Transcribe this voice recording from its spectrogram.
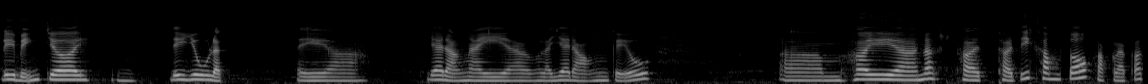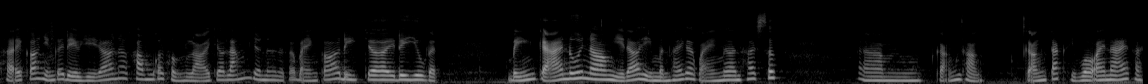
đi biển chơi ừ, đi du lịch. Thì à, giai đoạn này là giai đoạn kiểu um, hơi uh, nó thời thời tiết không tốt hoặc là có thể có những cái điều gì đó nó không có thuận lợi cho lắm cho nên là các bạn có đi chơi đi du lịch biển cả núi non gì đó thì mình thấy các bạn nên hết sức um, cẩn thận cẩn tắc thì vô ái nái thôi.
